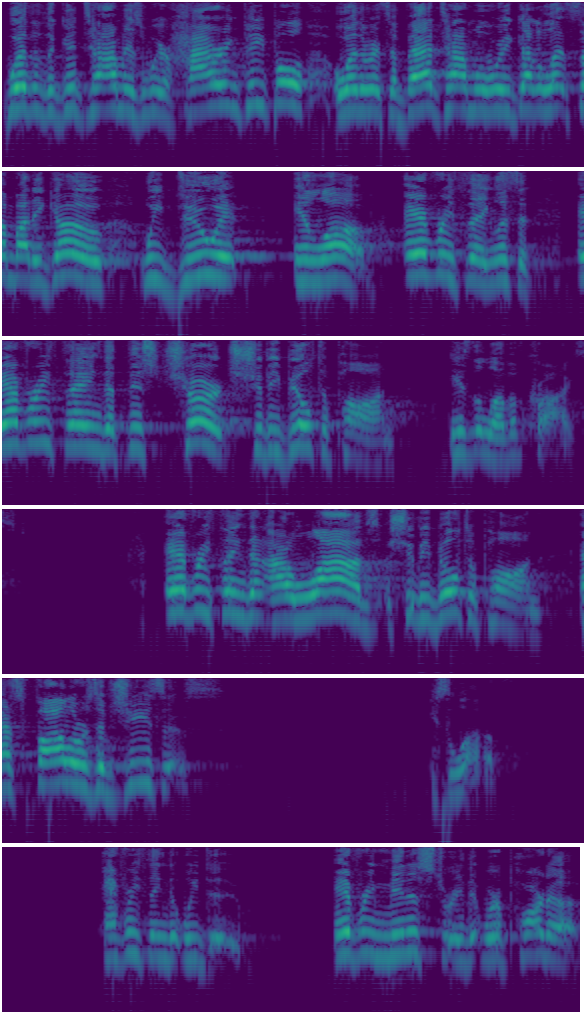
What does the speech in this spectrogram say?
Whether the good time is we're hiring people or whether it's a bad time where we've got to let somebody go, we do it in love. Everything, listen, everything that this church should be built upon is the love of Christ. Everything that our lives should be built upon as followers of Jesus is love. Everything that we do, every ministry that we're a part of,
